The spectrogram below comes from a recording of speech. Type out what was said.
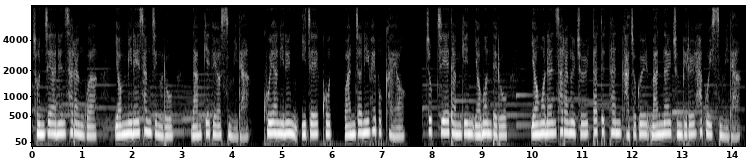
존재하는 사랑과 연민의 상징으로 남게 되었습니다. 고양이는 이제 곧 완전히 회복하여 쪽지에 담긴 염원대로 영원한 사랑을 줄 따뜻한 가족을 만날 준비를 하고 있습니다.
